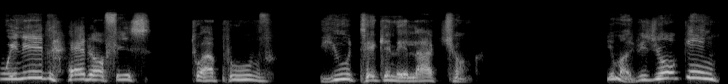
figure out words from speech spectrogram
we need head office to approve you taking a large chunk. You must be joking.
